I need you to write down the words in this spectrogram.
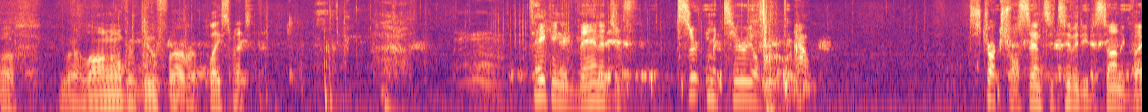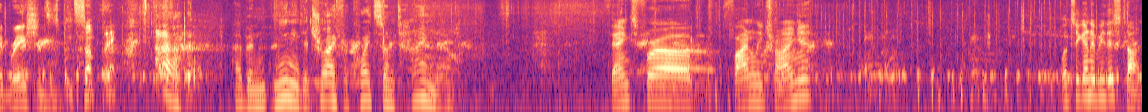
Oh, you are long overdue for a replacement. Taking advantage of certain materials. Ow. Structural sensitivity to sonic vibrations has been something ah, I've been meaning to try for quite some time now. thanks for, uh, finally trying it. What's it gonna be this time?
